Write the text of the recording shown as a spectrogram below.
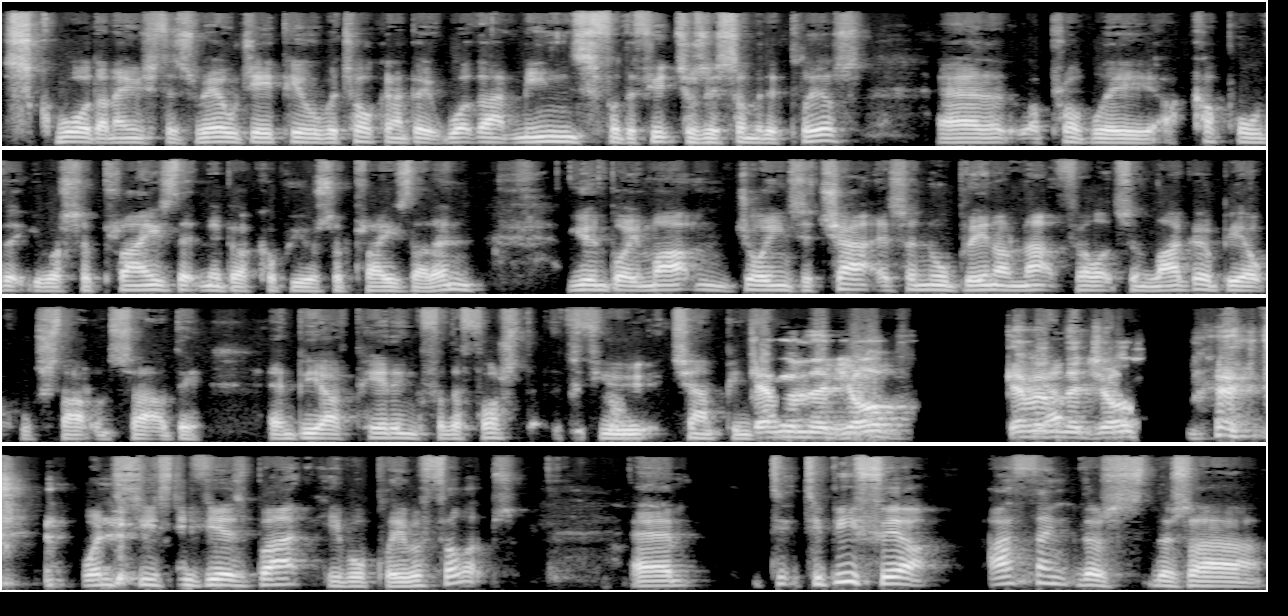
squad announced as well. JP, we're talking about what that means for the futures of some of the players. Uh, probably a couple that you were surprised that maybe a couple you were surprised are in. Ewan Boy Martin joins the chat. It's a no-brainer. Nat Phillips and Lagerbielke will start on Saturday and be our pairing for the first few Champions. Give him the job. Give him yep. the job. Once CCV is back, he will play with Phillips. Um, t- to be fair, I think there's there's a,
